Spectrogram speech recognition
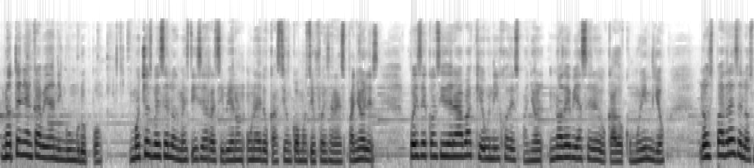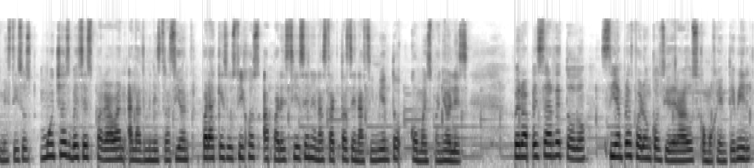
No tenían cabida en ningún grupo, Muchas veces los mestizos recibieron una educación como si fuesen españoles, pues se consideraba que un hijo de español no debía ser educado como indio. Los padres de los mestizos muchas veces pagaban a la administración para que sus hijos apareciesen en las actas de nacimiento como españoles pero a pesar de todo, siempre fueron considerados como gente vil,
